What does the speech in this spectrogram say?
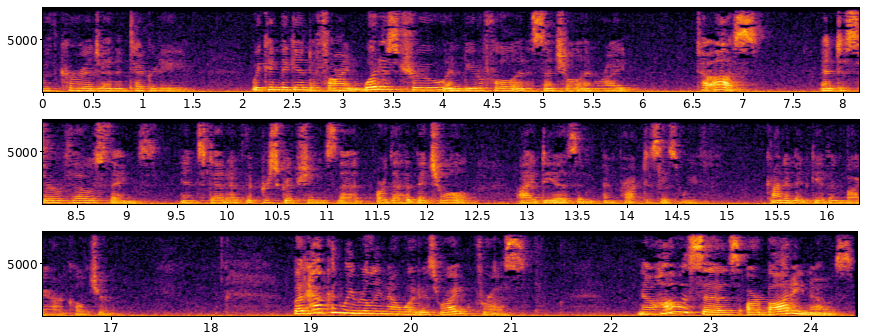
with courage and integrity, we can begin to find what is true and beautiful and essential and right to us and to serve those things instead of the prescriptions that or the habitual ideas and, and practices we've kind of been given by our culture. But how can we really know what is right for us? Now, Hollis says our body knows,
